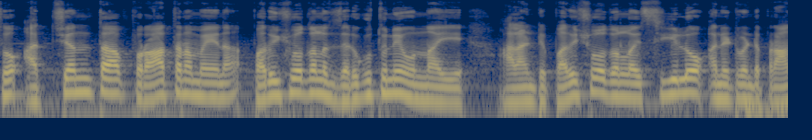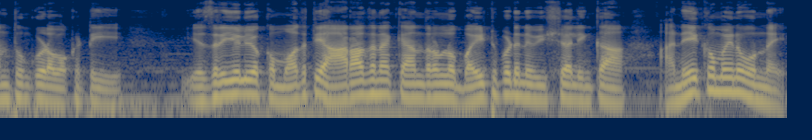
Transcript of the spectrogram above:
సో అత్యంత పురాతనమైన పరిశోధనలు జరుగుతూనే ఉన్నాయి. అలాంటి పరిశోధనలో సీలో అనేటువంటి ప్రాంతం కూడా ఒకటి ఇజ్రాయేల్ యొక్క మొదటి ఆరాధనా కేంద్రంలో బయటపడిన విషయాలు ఇంకా అనేకమైన ఉన్నాయి.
